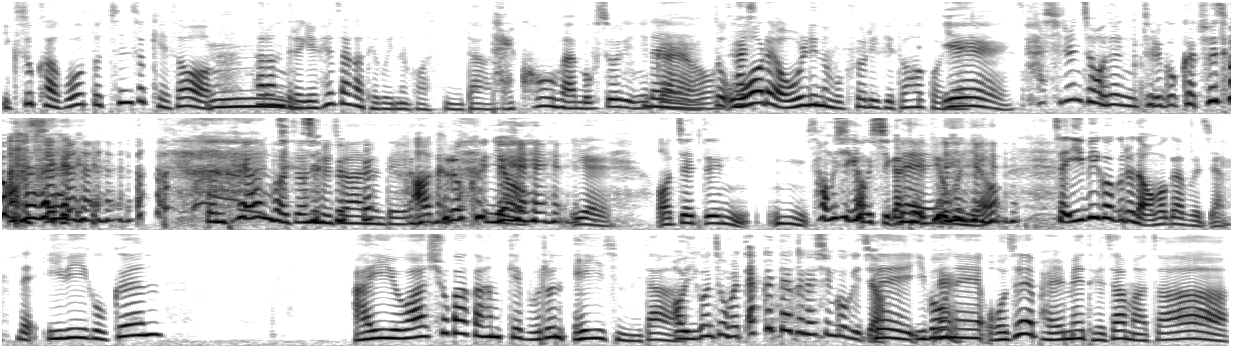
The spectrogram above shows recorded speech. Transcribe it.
익숙하고 또 친숙해서 음. 사람들에게 회자가 되고 있는 것 같습니다. 달콤한 목소리니까요. 네, 또 사실, 5월에 어울리는 목소리이기도 하고요. 예, 사실은 저는 들국화 최성훈 씨. 전 태연 버전을 좋아하는데요. 아 그렇군요. 네. 예. 어쨌든 음, 성시경 씨가 네. 대표군요. 자, 2위 곡으로 넘어가 보죠. 네, 2위 곡은 아이유와 슈가가 함께 부른 에잇입니다. 어, 이건 정말 따끈따끈한 신곡이죠. 네, 이번에 네. 어제 발매되자마자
